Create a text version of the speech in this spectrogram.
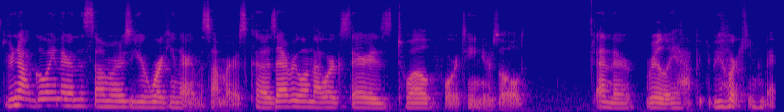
if you're not going there in the summers, you're working there in the summers because everyone that works there is 12, 14 years old and they're really happy to be working there.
